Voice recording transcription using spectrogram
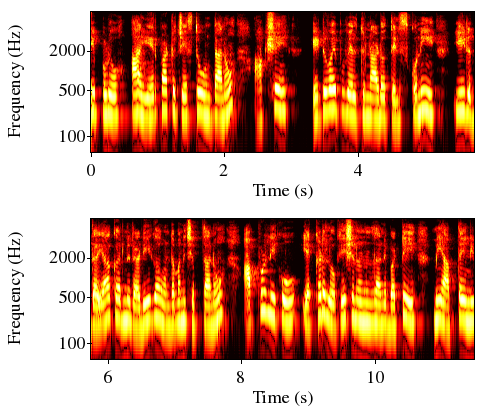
ఇప్పుడు ఆ ఏర్పాట్లు చేస్తూ ఉంటాను. అక్షయ్ ఎటువైపు వెళ్తున్నాడో తెలుసుకొని ఈ దయాకర్ని రెడీగా ఉండమని చెప్తాను. అప్పుడు నీకు ఎక్కడ లొకేషన్ ఉన్నదాన్ని బట్టి మీ అత్తయ్యని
